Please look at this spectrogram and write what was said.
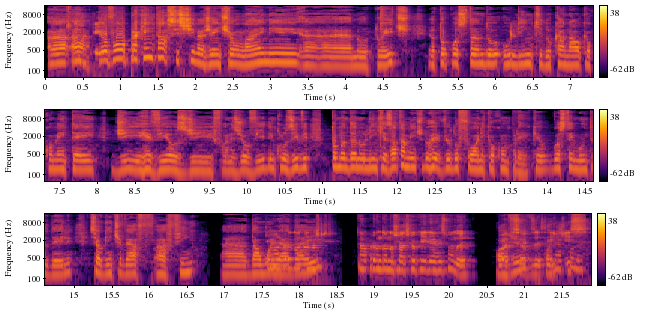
Uh, ah, eu vou. Para quem tá assistindo a gente online uh, no Twitch, eu tô postando o link do canal que eu comentei de reviews de fones de ouvido. Inclusive, tô mandando o link exatamente do review do fone que eu comprei, que eu gostei muito dele. Se alguém tiver afim, uh, dá uma, uma olhada aí. No, tem uma pergunta no chat que eu queria responder. Pode, o FCO16X.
